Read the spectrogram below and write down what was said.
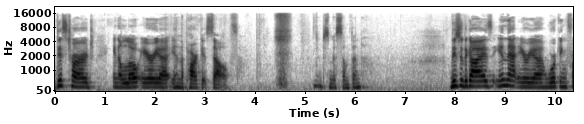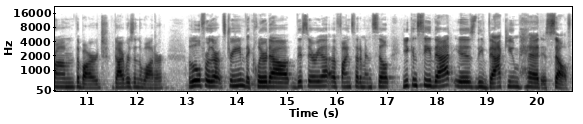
discharge in a low area in the park itself. I just missed something. These are the guys in that area working from the barge, divers in the water. A little further upstream, they cleared out this area of fine sediment and silt. You can see that is the vacuum head itself.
